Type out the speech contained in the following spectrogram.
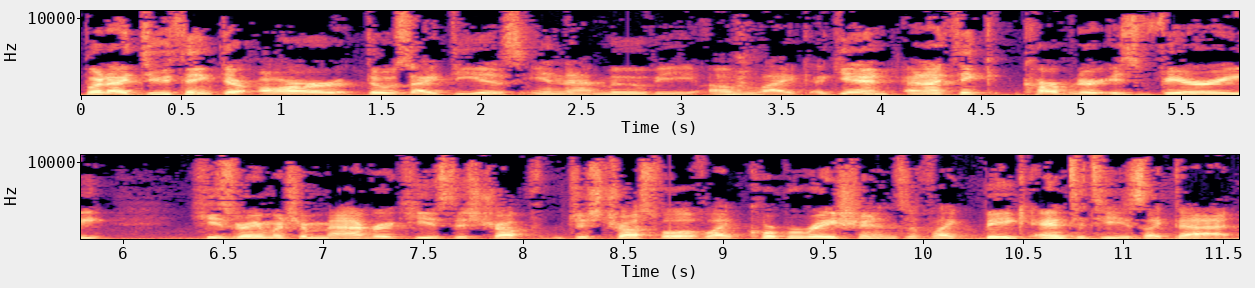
but I do think there are those ideas in that movie of like again, and I think Carpenter is very. He's very much a maverick. He's distrust, distrustful of like corporations, of like big entities like that.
